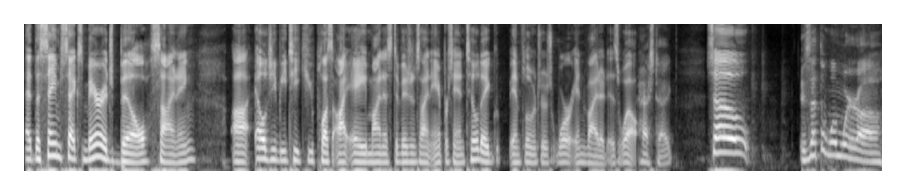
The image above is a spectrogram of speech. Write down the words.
at the same sex marriage bill signing, uh, LGBTQ plus IA minus division sign ampersand tilde influencers were invited as well. Hashtag. So Is that the one where? uh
